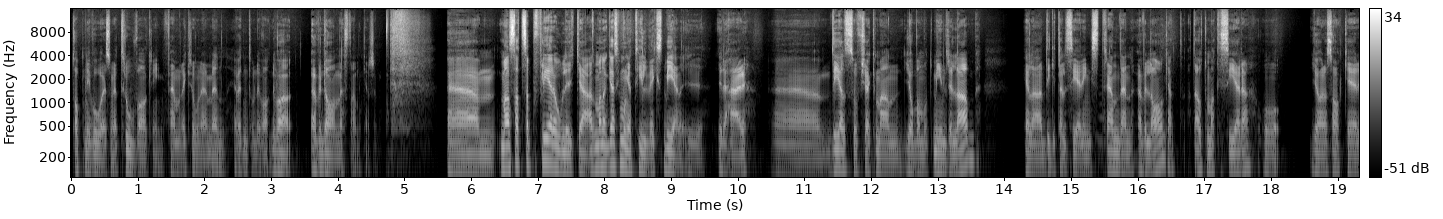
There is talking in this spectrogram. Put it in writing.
toppnivåer som jag tror var kring 500 kronor men jag vet inte om det var, det var över dagen nästan kanske. Ehm, man satsar på flera olika, alltså man har ganska många tillväxtben i, i det här. Ehm, dels så försöker man jobba mot mindre labb. Hela digitaliseringstrenden överlag, att, att automatisera och göra saker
